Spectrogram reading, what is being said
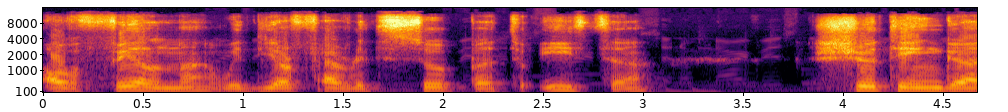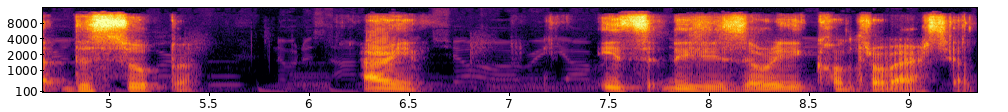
of film with your favorite soup to eat, uh, shooting the soup. I mean, it's this is really controversial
